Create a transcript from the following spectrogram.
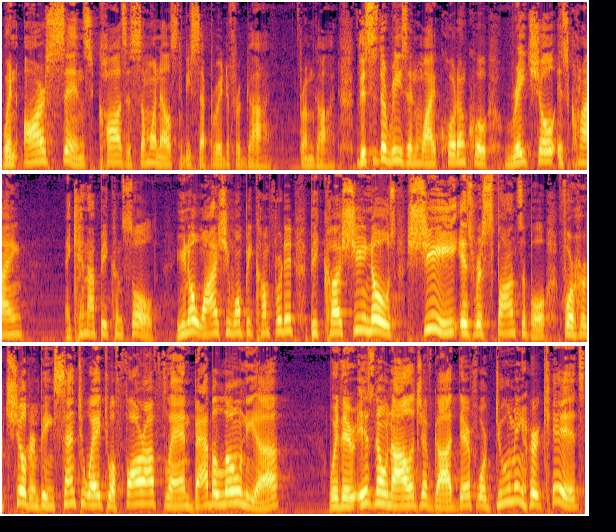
when our sins causes someone else to be separated from God. From God. This is the reason why, quote unquote, Rachel is crying and cannot be consoled. You know why she won't be comforted? Because she knows she is responsible for her children being sent away to a far off land, Babylonia, where there is no knowledge of God, therefore dooming her kids,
